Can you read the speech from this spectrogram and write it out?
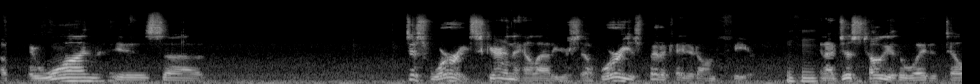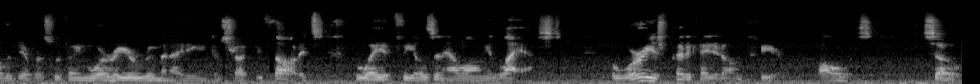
Okay, one is uh, just worry, scaring the hell out of yourself. Worry is predicated on fear. Mm-hmm. And I just told you the way to tell the difference between worry or ruminating and constructive thought. It's the way it feels and how long it lasts. But worry is predicated on fear, always. So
